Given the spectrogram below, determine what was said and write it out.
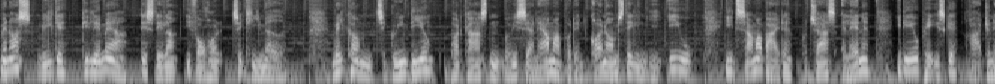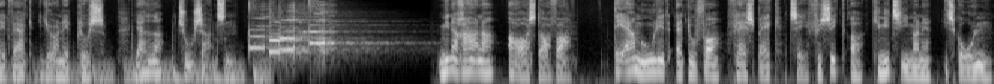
Men også hvilke dilemmaer det stiller i forhold til klimaet. Velkommen til Green Deal, podcasten, hvor vi ser nærmere på den grønne omstilling i EU i et samarbejde på tværs af lande i det europæiske radionetværk Euronet Plus. Jeg hedder Tue Sørensen. Mineraler og råstoffer. Det er muligt, at du får flashback til fysik- og kemitimerne i skolen.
